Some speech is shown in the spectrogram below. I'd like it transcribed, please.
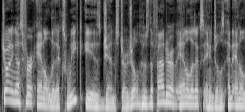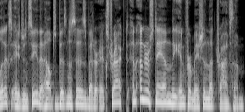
Joining us for Analytics Week is Jenn Sturgill, who's the founder of Analytics Angels, an analytics agency that helps businesses better extract and understand the information that drives them.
